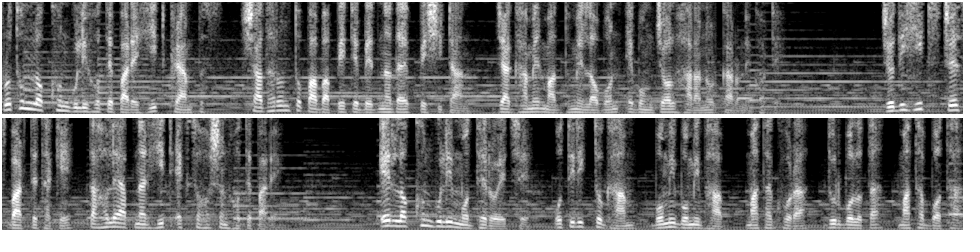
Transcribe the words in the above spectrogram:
প্রথম লক্ষণগুলি হতে পারে হিট ক্র্যাম্পস, সাধারণত পা বা পেটে বেদনাদায়ক পেশি টান, যা ঘামের মাধ্যমে লবণ এবং জল হারানোর কারণে ঘটে। যদি হিট স্ট্রেস বাড়তে থাকে, তাহলে আপনার হিট এক্সহশন হতে পারে। এর লক্ষণগুলির মধ্যে রয়েছে অতিরিক্ত ঘাম, বমি বমি ভাব, মাথা ঘোরা, দুর্বলতা, মাথা ব্যথা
